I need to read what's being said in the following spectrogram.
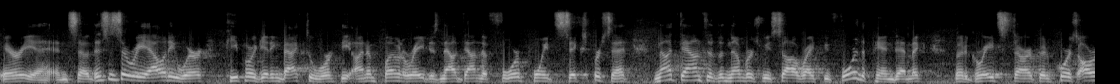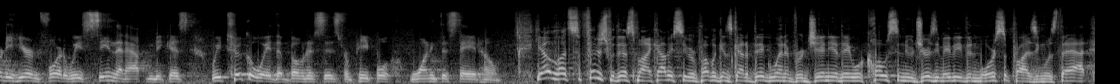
area. And so this is a reality where people are getting back to work. The unemployment rate is now down to 4.6%, not down to the numbers we saw right before the pandemic, but a great start. But of course, already here in Florida, we've seen that happen because we took away the bonuses for people wanting to stay at home. Yeah, let's finish with this, Mike. Obviously, Republicans got a big win in Virginia. They were close in New Jersey. Maybe even more surprising was that.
